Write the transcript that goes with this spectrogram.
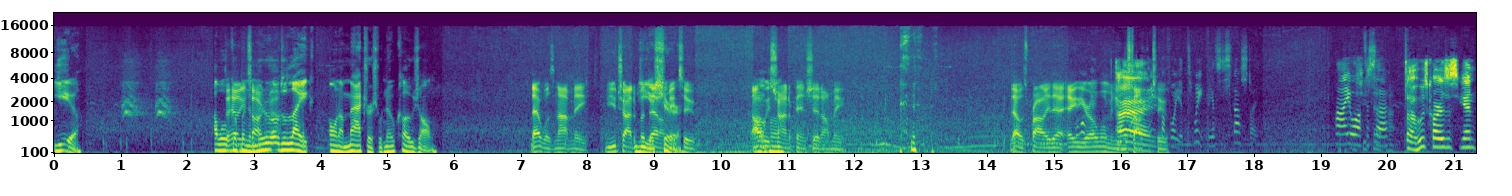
Yeah. I woke up in the middle of the lake on a mattress with no clothes on. That was not me. You tried to put Yeah, that on me too. Always Uh-huh. trying to pin shit on me. that was probably that 80 year old woman you was talking Alright. to. Before you tweet, that's disgusting. Hi, She said, officer. uh, So whose car is this again?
